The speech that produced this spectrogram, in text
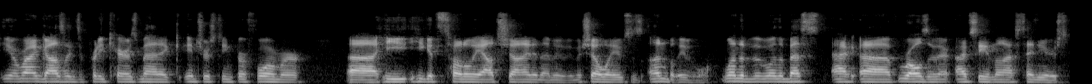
you know, Ryan Gosling's a pretty charismatic, interesting performer. Uh, he he gets totally outshined in that movie. Michelle Williams is unbelievable. One of the one of the best uh, roles I've I've seen in the last ten years.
